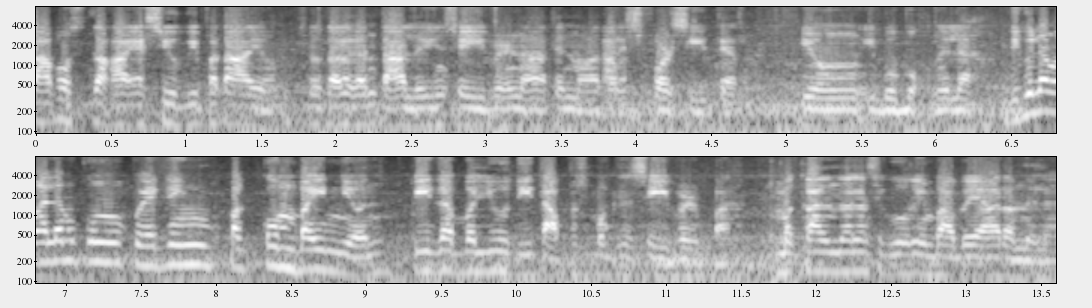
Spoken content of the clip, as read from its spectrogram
Tapos naka SUV pa tayo. So talagang talo yung saver natin mga tapos 4 seater yung ibubuk nila. Hindi ko lang alam kung pwedeng pag-combine yun, PWD tapos mag-saver pa. Magkano na lang siguro yung babayaran nila.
